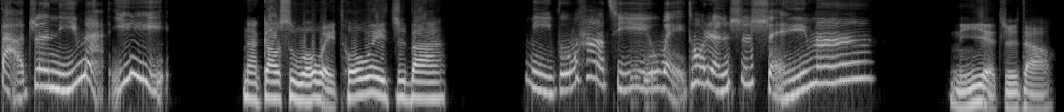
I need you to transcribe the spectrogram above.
保证你满意。那告诉我委托位置吧。你不好奇委托人是谁吗？你也知道，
